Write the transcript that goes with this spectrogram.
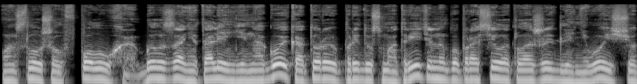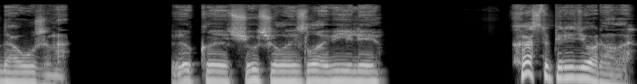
Он слушал в полуха, был занят оленьей ногой, которую предусмотрительно попросил отложить для него еще до ужина. «Экое чучело изловили!» Хасту передернуло.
